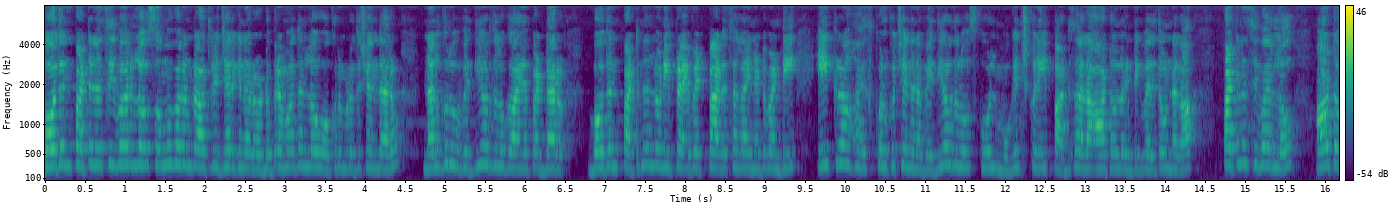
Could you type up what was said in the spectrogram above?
బోధన్ పట్టణ శివారులో సోమవారం రాత్రి జరిగిన రోడ్డు ప్రమాదంలో ఒకరు మృతి చెందారు. నలుగురు విద్యార్థులు గాయపడ్డారు. బోధన్ పట్టణంలోని ప్రైవేట్ పాఠశాల అయినటువంటి ఈక్రా హై స్కూల్కు చెందిన విద్యార్థులు స్కూల్ ముగించుకుని పాఠశాల ఆటోలో ఇంటికి వెళ్తూ ఉండగా పట్టణ శివారులో ఆటో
